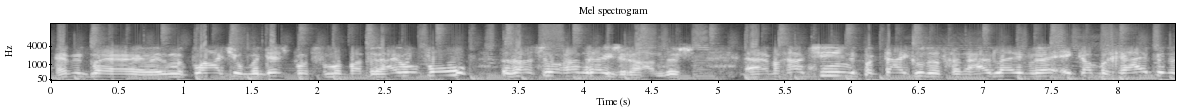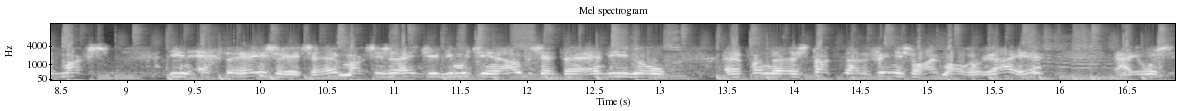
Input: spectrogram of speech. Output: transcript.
heb ik mijn plaatje op mijn dashboard van mijn batterij wel vol, dan dat ze nog aan het racen gaan. Dus we gaan zien in de praktijk hoe dat gaat uitleveren. Ik kan begrijpen dat Max, die een echte racer is, hè? Max is er eentje, die moet je in een auto zetten en die wil van de start naar de finish zo hard mogelijk rijden. Ja jongens,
